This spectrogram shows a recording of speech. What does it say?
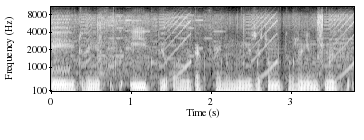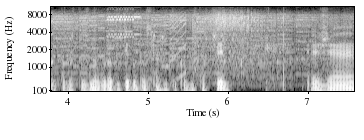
i tutaj niestety, i tutaj o ile tak fajną rzeczą to, że nie musimy po prostu znowu robić tego bossrasza, tylko wystarczy, że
